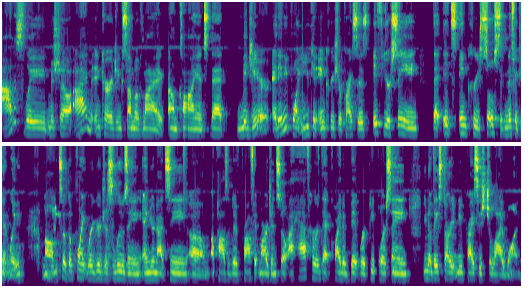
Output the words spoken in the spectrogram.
honestly, Michelle, I'm encouraging some of my um, clients that mid year, at any point, you can increase your prices if you're seeing that it's increased so significantly um, mm-hmm. to the point where you're just losing and you're not seeing um, a positive profit margin. So I have heard that quite a bit where people are saying, you know, they started new prices July 1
